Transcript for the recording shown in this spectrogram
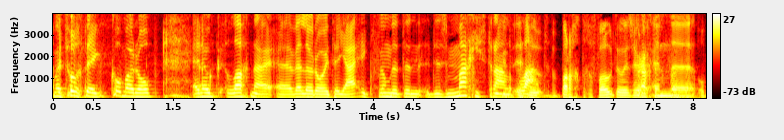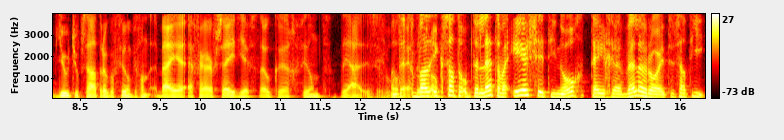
maar toch denk ik, kom maar op. En ook lach naar eh Welleroyte. Ja, ik vond het een, het is een magistrale Het is plaat. een prachtige foto is er. Prachtige en foto. eh, op YouTube staat er ook een filmpje van bij eh, FRFC. Die heeft het ook gefilmd. Ja, is, was Want, echt ik zat erop te letten, maar eerst zit hij nog tegen Welleroy. Toen zat hij,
